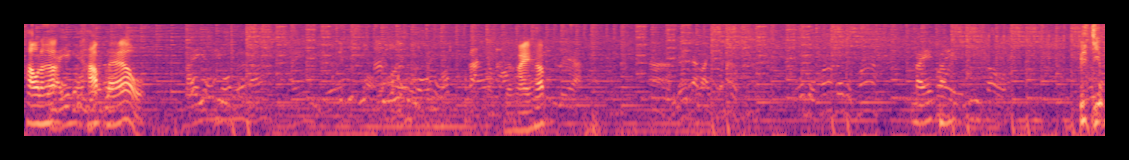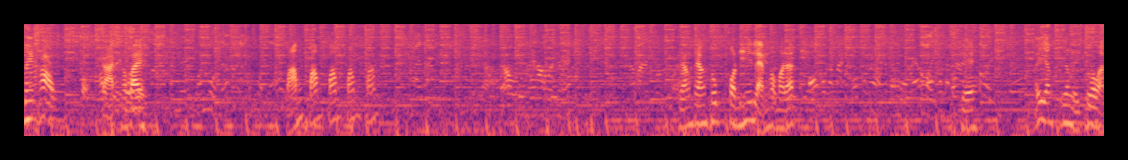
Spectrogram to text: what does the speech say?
เข้าแล้วฮะทับแล้วไหนยังอยู่นะยังไงครับไหนใครที่เข้า พี่จิ๊บให้เข้ากาดเข้าไปปั๊มปั๊มปั๊มปั๊มปั๊มแพงแพงทุบคนที่แหลมเข้ามาแล้วโอเคเอ้ยยังยังเหลือตัวว่ะ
